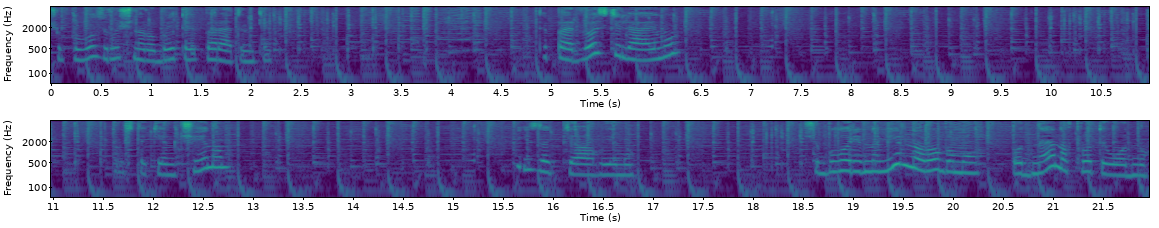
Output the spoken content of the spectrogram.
щоб було зручно робити перетинки. Тепер розділяємо. Таким чином і затягуємо. Щоб було рівномірно, робимо одне навпроти одного.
